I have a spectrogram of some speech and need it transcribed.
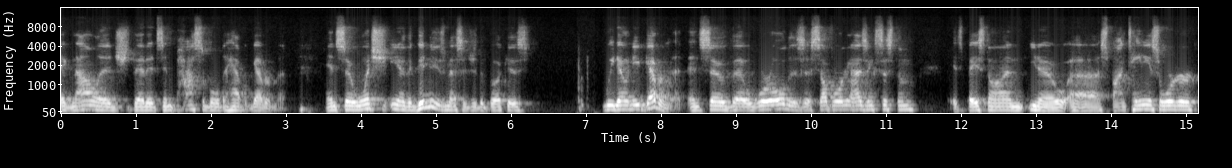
acknowledge that it's impossible to have a government. And so once, you know, the good news message of the book is we don't need government. And so the world is a self-organizing system. It's based on, you know, uh, spontaneous order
